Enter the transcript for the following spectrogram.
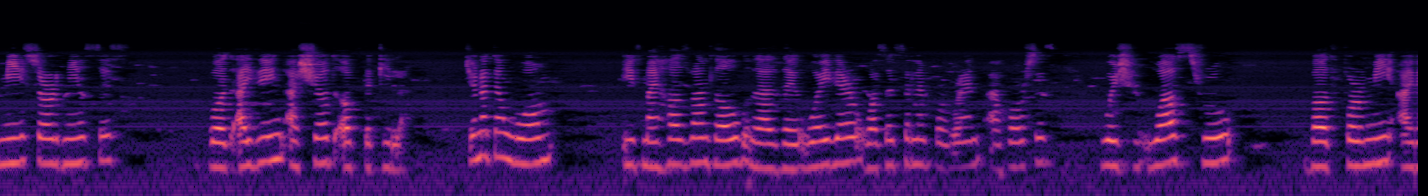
me sorenesses, but I drank a shot of tequila. Jonathan Wong is my husband, though that the weather was excellent for rent a horses, which was true, but for me I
